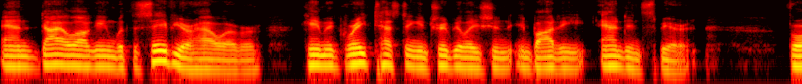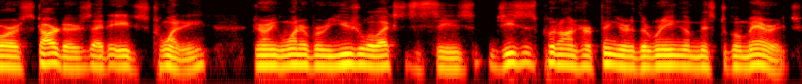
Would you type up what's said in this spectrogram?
and dialoguing with the Savior, however, came a great testing and tribulation in body and in spirit. For starters, at age 20, during one of her usual ecstasies, Jesus put on her finger the ring of mystical marriage.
